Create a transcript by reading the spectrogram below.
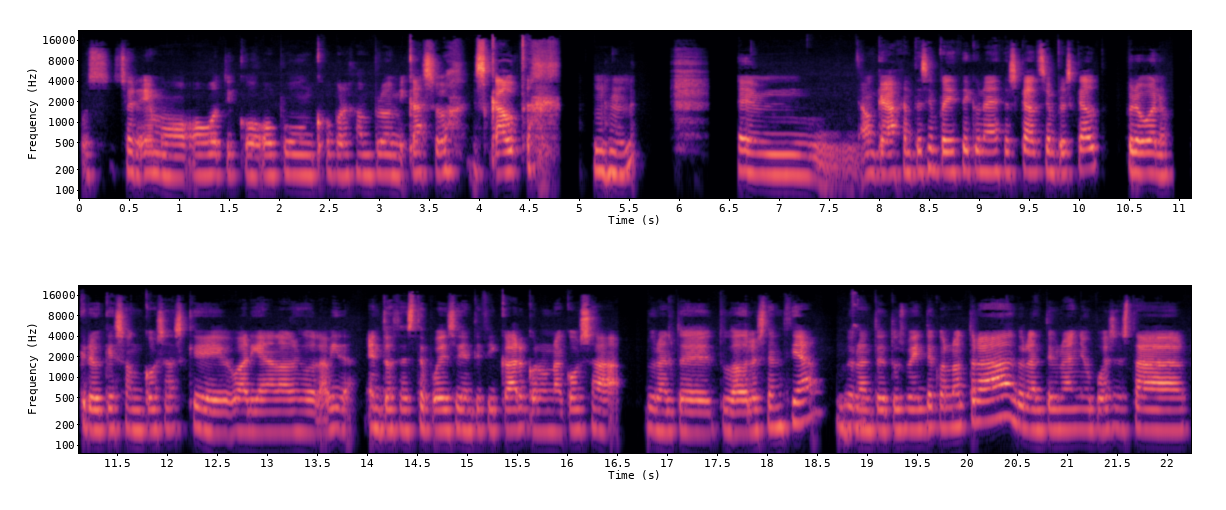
pues, ser emo o gótico o punk, o por ejemplo, en mi caso, scout. Em, aunque la gente siempre dice que una vez scout, siempre scout, pero bueno, creo que son cosas que varían a lo largo de la vida. Entonces te puedes identificar con una cosa durante tu adolescencia, durante tus 20 con otra, durante un año puedes estar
